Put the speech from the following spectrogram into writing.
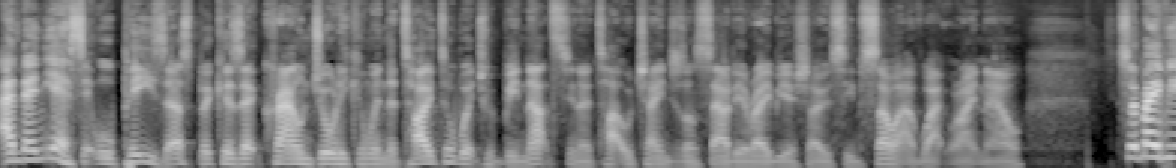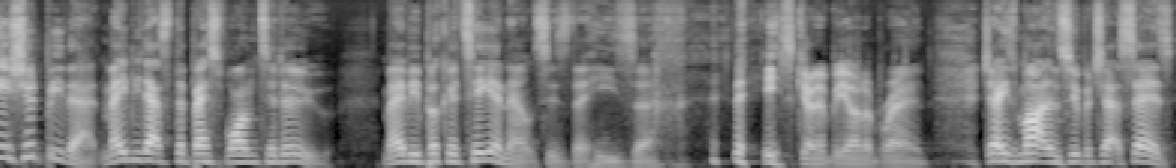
And then, yes, it will please us because at Crown Jewel he can win the title, which would be nuts. You know, title changes on Saudi Arabia shows seem so out of whack right now. So maybe it should be that. Maybe that's the best one to do. Maybe Booker T announces that he's uh, he's going to be on a brand. James Martin in the super chat says,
